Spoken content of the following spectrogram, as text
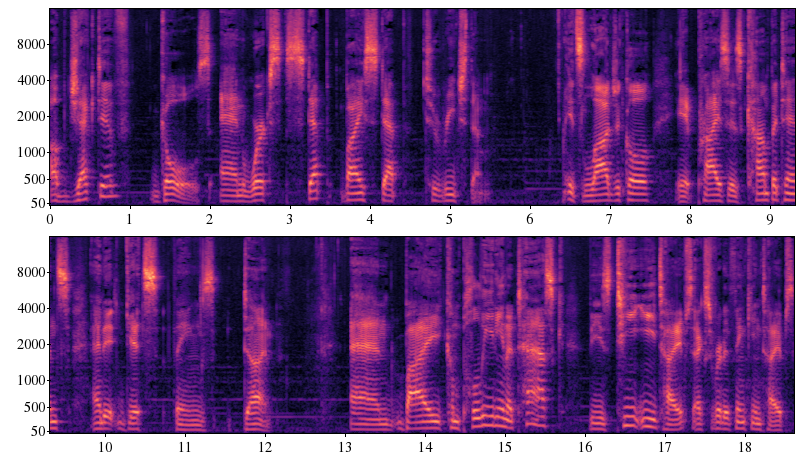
objective goals and works step by step to reach them. It's logical, it prizes competence, and it gets things done. And by completing a task, these TE types, extroverted thinking types,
